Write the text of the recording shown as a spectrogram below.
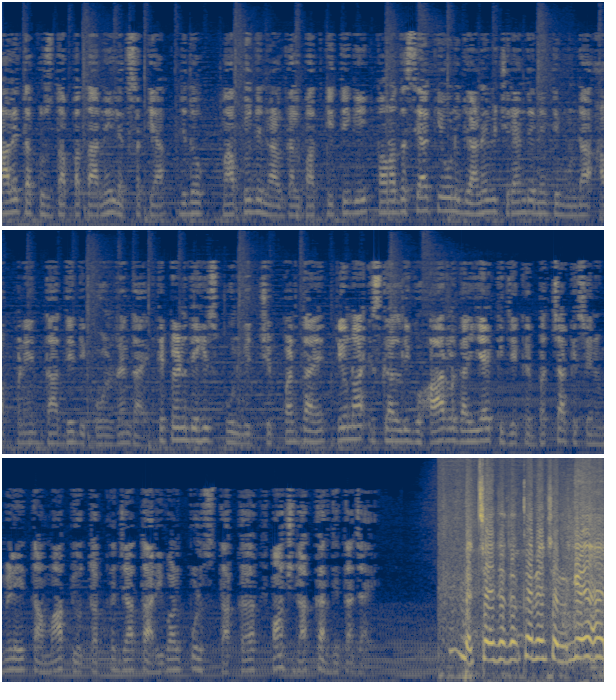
ਹਾਲੇ ਤੱਕ ਉਸ ਦਾ ਪਤਾ ਨਹੀਂ ਲੱਗ ਸਕਿਆ। ਜਦੋਂ ਮਾਪਿਓ ਦੇ ਨਾਲ ਗੱਲਬਾਤ ਕੀਤੀ ਗਈ ਤਾਂ ਉਹਨਾਂ ਦੱਸਿਆ ਕਿ ਉਹ ਲੁਧਿਆਣੇ ਵਿੱਚ ਰਹਿੰਦੇ ਨੇ ਤੇ ਮੁੰਡਾ ਆਪਣੇ ਦਾਦੇ ਦੇ ਕੋਲ ਰਹਿੰਦਾ ਹੈ ਤੇ ਪਿੰਡ ਦੇ ਹੀ ਸਕੂਲ ਵਿੱਚ ਪੜ੍ਹਦਾ ਹੈ ਤੇ ਉਹਨਾਂ ਇਸ ਗੱਲ ਦੀ ਗੁਹਾਰ ਲਗਾਈ ਹੈ ਕਿ ਜੇਕਰ ਬੱਚਾ ਕਿਸੇ ਨੂੰ ਮਿਲੇ ਤਾਂ ਮਾਪਿਓ ਤੱਕ ਜਾਂ ਧਾਰੀਵਾਲ ਪੁਲਿਸ ਤੱਕ ਪਹੁੰਚਦਾ ਕਰ ਦਿੱਤਾ ਜਾਏ। ਬੱਚਾ ਜਦੋਂ ਘਰੋਂ ਚਲ ਗਿਆ,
